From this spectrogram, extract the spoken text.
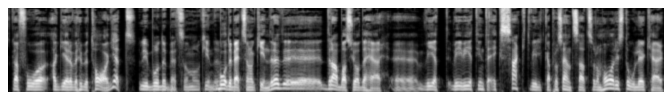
ska få agera överhuvudtaget. Det är både Betsson och Kindred. Både Betsson och Kindred eh, drabbas ju av det här. Eh, vet, vi vet inte exakt vilka procentsatser de har i storlek här.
